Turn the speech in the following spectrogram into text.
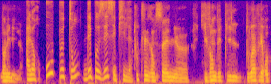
dans les mines. Alors, où peut-on déposer ces piles? Toutes les enseignes euh, qui vendent des piles doivent les reprendre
